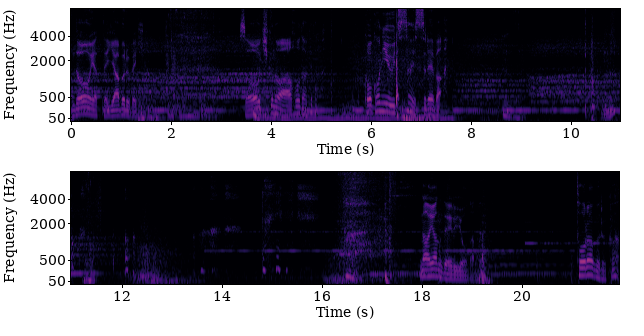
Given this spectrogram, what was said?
手をどうやって破るべきか。そう聞くのはアホだけだ。ここに打ちさえすれば。悩んでいるようだな。トラブルか？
